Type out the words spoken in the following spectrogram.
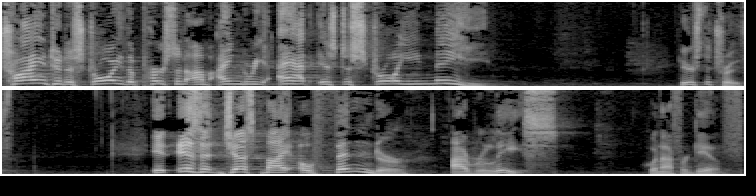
trying to destroy the person I'm angry at is destroying me. Here's the truth it isn't just my offender I release when I forgive,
